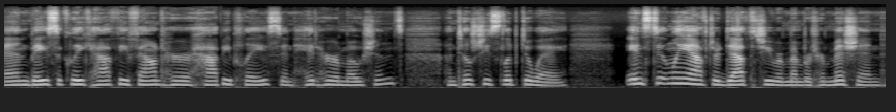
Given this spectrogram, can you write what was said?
And basically, Kathy found her happy place and hid her emotions until she slipped away. Instantly after death, she remembered her mission.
